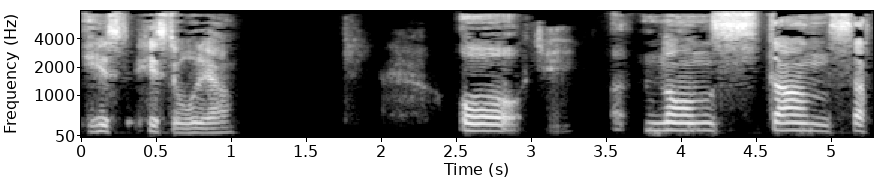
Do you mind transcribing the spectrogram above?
his historia. Och okay. någonstans att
